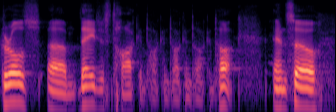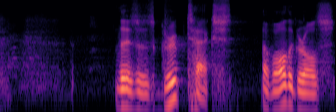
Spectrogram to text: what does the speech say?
Girls, um, they just talk and talk and talk and talk and talk. And so there's this group text of all the girls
